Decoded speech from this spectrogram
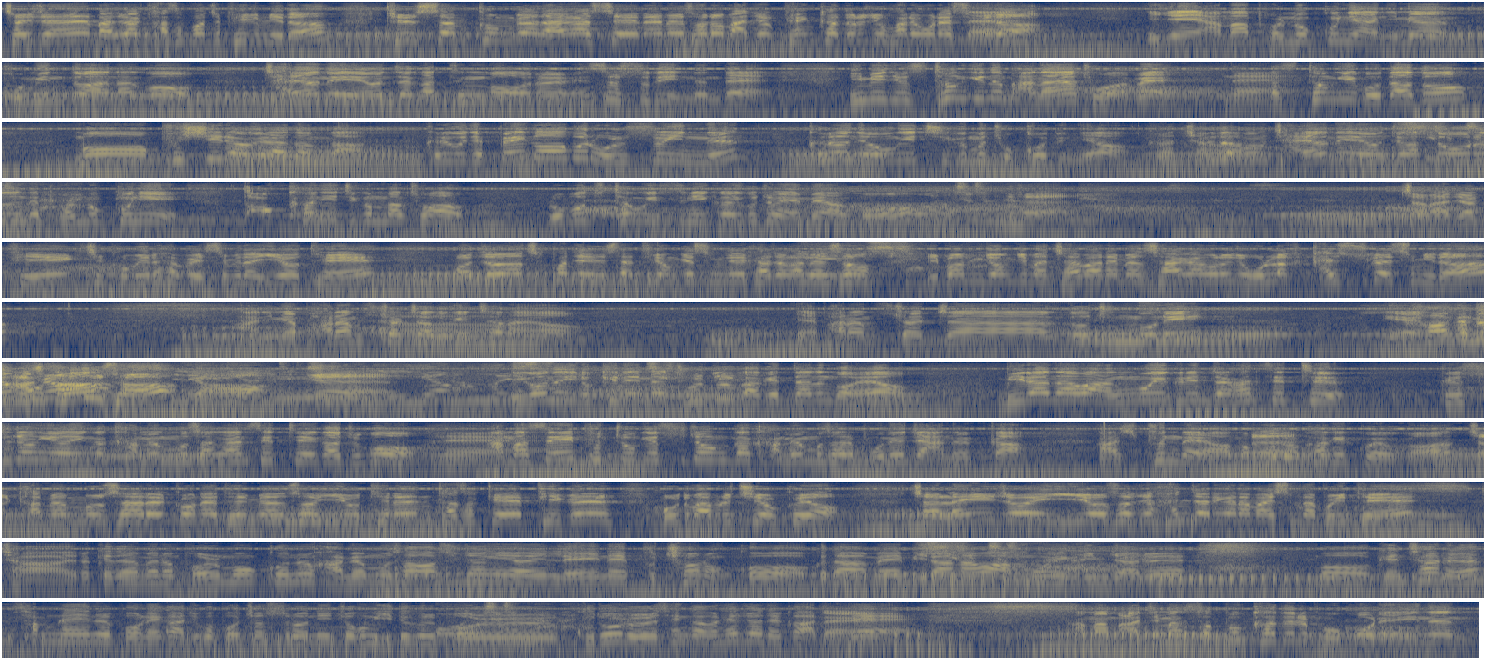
자 이제 마지막 다섯 번째 pick입니다. 길쌈꾼과 나가세이렌은 서로 마지막 ban card로 지금 활용을 했습니다. 네. 이게 아마 벌목꾼이 아니면 고민도 안 하고 자연의 예언자 같은 거를 했을 수도 있는데 이미 지금 stun기는 많아요 조합에. 그러니까 stun기보다도 뭐 push력이라던가 그리고 이제 backup을 올 수 있는 그런 영웅이 지금은 좋거든요. 그렇죠. 그러다 보면 자연의 예언자가 떠오르는데 벌목꾼이 떡하니 지금 막 좋아 로봇 타고 있으니까 이거 좀 애매하고. 예. 자 마지막 픽 지금 고민을 하고 있습니다. 이호태. 먼저 첫 번째 1세트 경기 승리를 가져가면서 이번 경기만 잡아내면 4강으로 좀 올라갈 수가 있습니다. 아니면 바람 수철자도 괜찮아요 예 바람 수철자도 충분히 예 가면부터 가면부터 야 예. 영웅을 이거는 이렇게 되면 둘둘 가겠다는 거예요. 미라나와 악몽의 그림자 한 세트. 그리고 수정이 여인과 가면무사가 한 세트 해가지고 네. 아마 세이프 쪽에 수정과 가면무사를 보내지 않을까 아 싶은데요. 한번 네. 보도록 하겠고요, 그건. 자 가면무사를 꺼내 들면서 EOT는 다섯 개의 pick을 모두 마무리 지었고요. 자 레이저에 이어서 한 자리가 남아 있습니다. VT. 자 이렇게 되면은 벌목꾼을 가면무사와 수정의 여인 lane에 붙여놓고 그 다음에 미라나와 악몽의 그림자를 뭐 괜찮은 3 lane을 보내가지고 버처스론이 조금 이득을 볼 구도를 생각을 해줘야 될 것 같은데 아마 마지막 서포 카드를 보고 lane은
